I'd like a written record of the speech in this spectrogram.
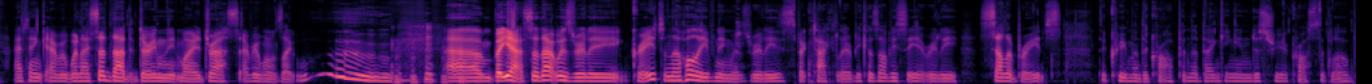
I think every, when I said that during the, my address, everyone was like, woo. um, but yeah, so that was really great. And the whole evening was really spectacular because obviously it really celebrates the cream of the crop in the banking industry across the globe.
